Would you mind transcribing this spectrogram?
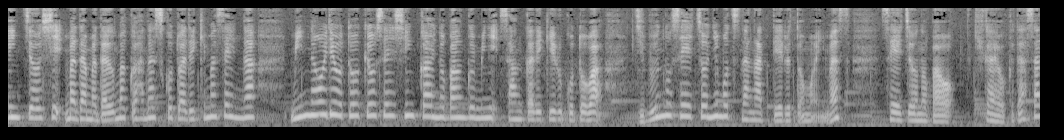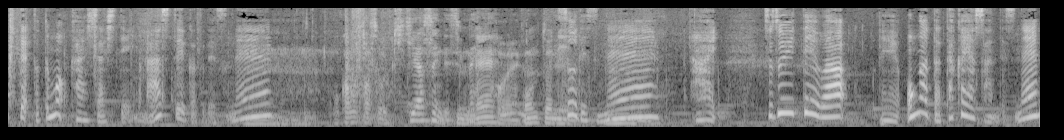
緊張しまだまだうまく話すことはできませんがみんなおいでよ東京精神科医の番組に参加できることは自分の成長にもつながっていると思います。成長の場を機会をくださってとても感謝しています。ということですね。岡本さんすごい聞きやすいんですよねね本当に。そうですね、はい。続いては、えー尾形隆也さんですね。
